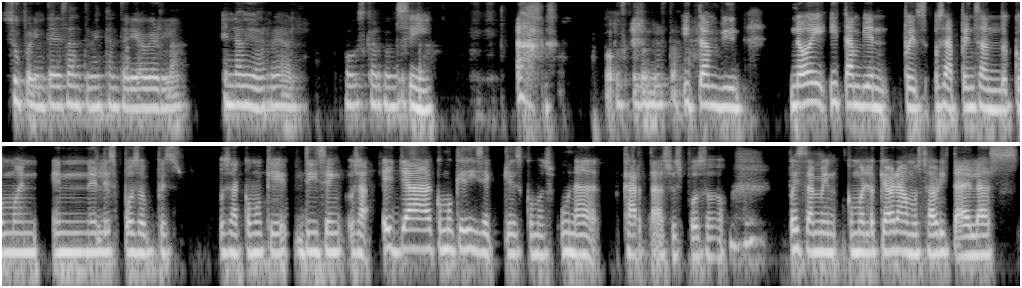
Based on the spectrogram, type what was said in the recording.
súper interesante, me encantaría verla en la vida real. Voy a buscar dónde sí. está. Voy a buscar dónde está. Y también, no, y, y, también, pues, o sea, pensando como en, en el esposo, pues, o sea, como que dicen, o sea, ella como que dice que es como una carta a su esposo, pues también como lo que hablábamos ahorita de las,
